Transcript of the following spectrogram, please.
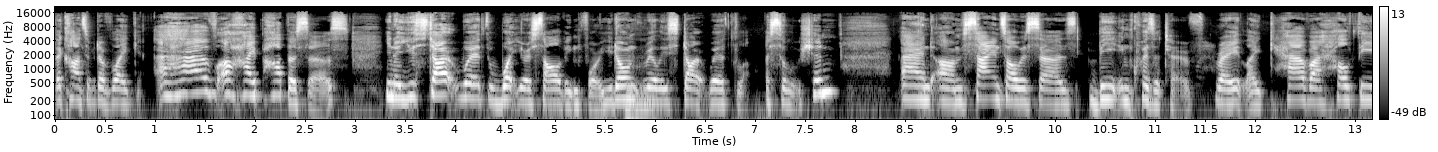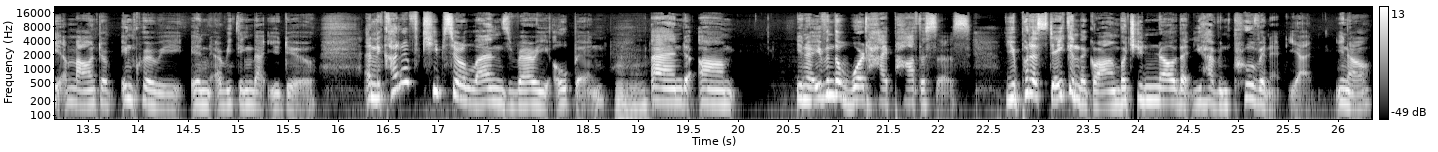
the concept of like have a hypothesis. You know, you start with what you're solving for. You don't really start with a solution. And um, science always says be inquisitive, right? Like have a healthy amount of inquiry in everything that you do. And it kind of keeps your lens very open. And, um, you know, even the word hypothesis, you put a stake in the ground, but you know that you haven't proven it yet, you know?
